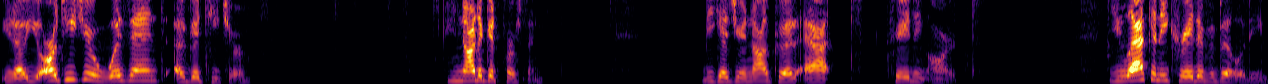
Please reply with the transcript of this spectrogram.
You know, your teacher wasn't a good teacher. You're not a good person because you're not good at creating art. You lack any creative ability.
